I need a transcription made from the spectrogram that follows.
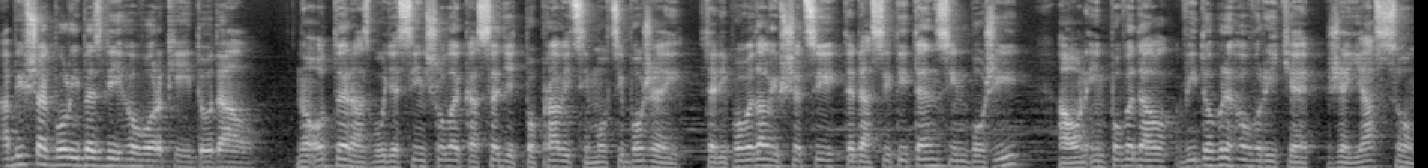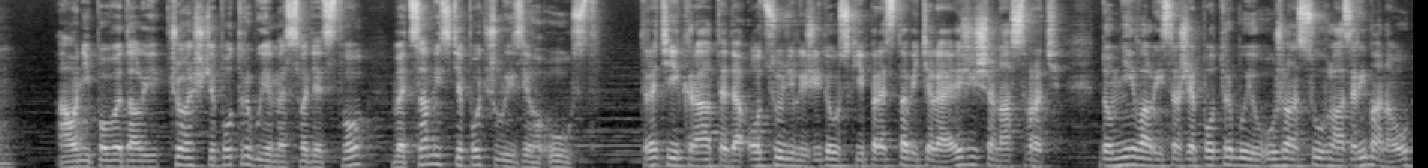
Aby však boli bez výhovorky, dodal, No odteraz bude syn človeka sedieť po pravici moci Božej. Vtedy povedali všetci, teda si ty ten syn Boží? A on im povedal, vy dobre hovoríte, že ja som. A oni povedali, čo ešte potrebujeme svedectvo, veď sami ste počuli z jeho úst. Tretíkrát teda odsúdili židovskí predstaviteľa Ježiša na smrť. Domnievali sa, že potrebujú už len súhlas Rimanov,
